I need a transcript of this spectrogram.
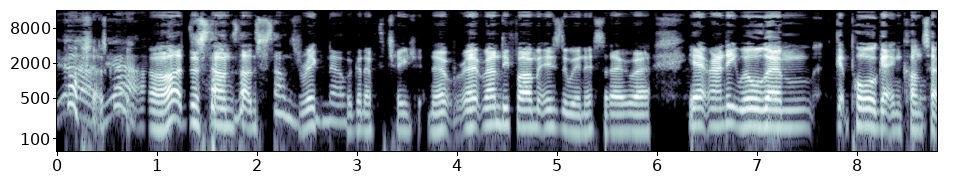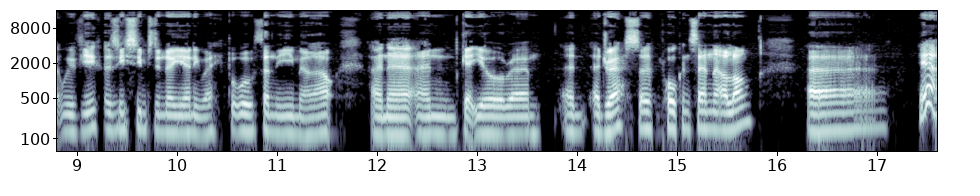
Yeah, Gosh, that's yeah. great. Oh, that just sounds that just sounds rigged. Now we're gonna have to change it. No, Randy Farmer is the winner. So uh, yeah, Randy, we'll um, get Paul will get in contact with you as he seems to know you anyway. But we'll send the email out and uh, and get your um, address so Paul can send that along. Uh, yeah.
